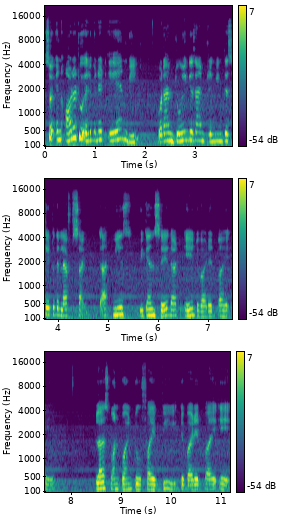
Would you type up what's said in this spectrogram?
So in order to eliminate a and b, what I'm doing is I'm bringing this a to the left side. That means we can say that a divided by a plus 1.25b divided by a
